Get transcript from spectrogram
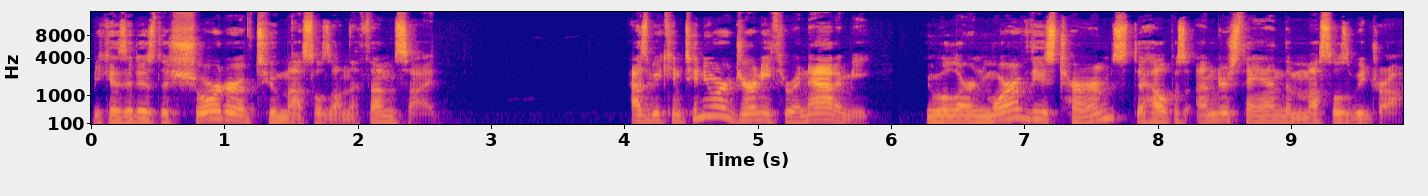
because it is the shorter of two muscles on the thumb side. As we continue our journey through anatomy, we will learn more of these terms to help us understand the muscles we draw.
